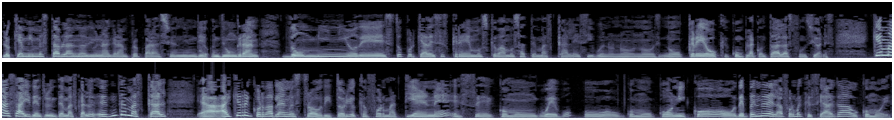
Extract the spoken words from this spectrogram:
lo que a mí me está hablando de una gran preparación, de, de un gran dominio de esto, porque a veces creemos que vamos a temazcales y bueno, no, no, no creo que cumpla con todas las funciones. ¿Qué más hay dentro de un temazcal? Un temazcal ah, hay que recordarle a nuestro auditorio qué forma tiene, es eh, como un huevo o como cónico, o depende de la forma que se haga o cómo es.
